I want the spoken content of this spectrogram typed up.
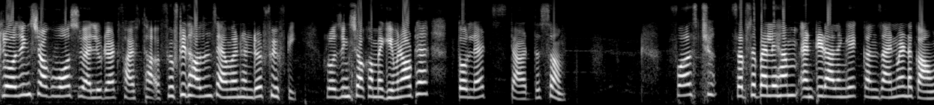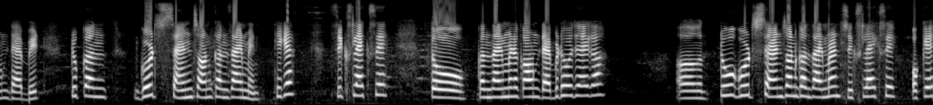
Closing stock was valued at five था fifty thousand seven hundred fifty closing stock हमें गिवन आउट है तो let's start the sum first सबसे पहले हम एंट्री डालेंगे consignment account debit to con goods sends on consignment ठीक है? सिक्स लैख से तो कंसाइनमेंट अकाउंट डेबिट हो जाएगा। To goods stands on consignment six lakh से ओके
